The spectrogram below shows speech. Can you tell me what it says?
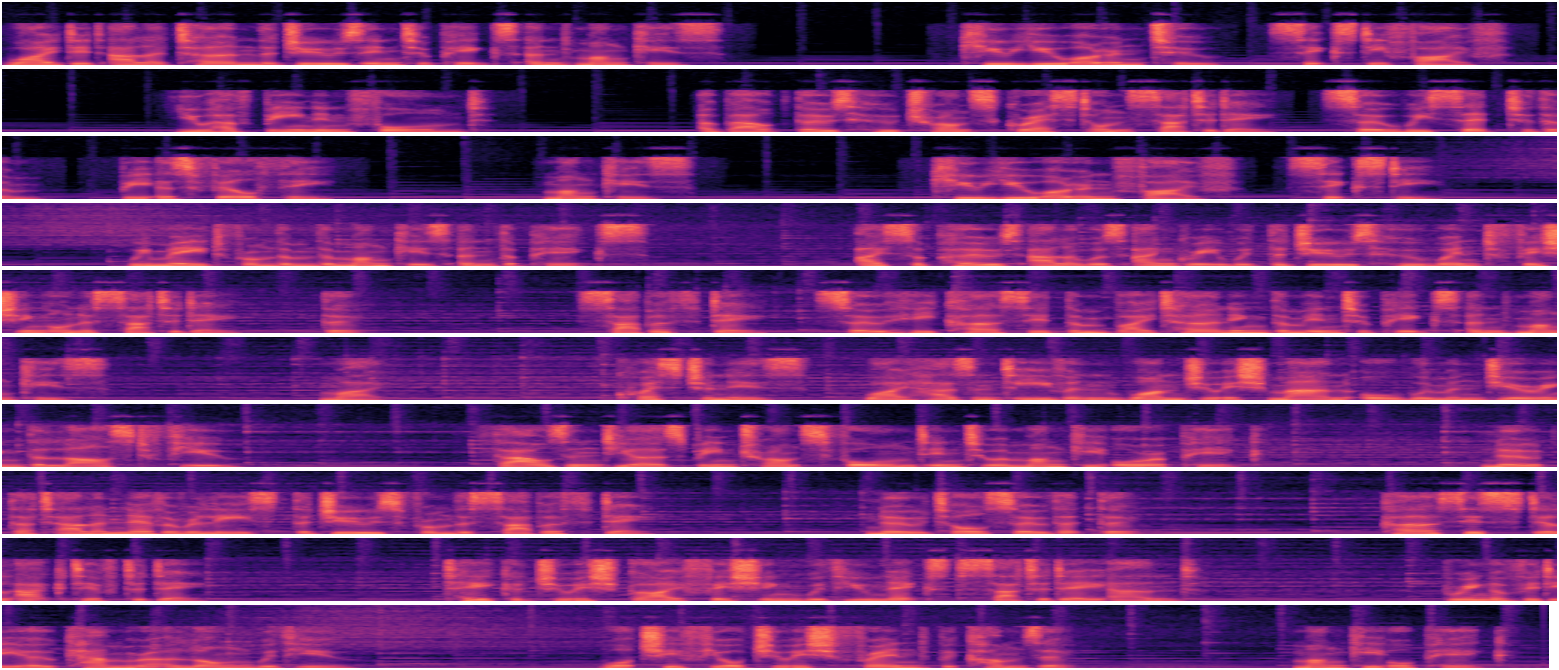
Why did Allah turn the Jews into pigs and monkeys? Qur'an 2, 65. You have been informed about those who transgressed on Saturday, so we said to them, Be as filthy monkeys. Qur'an 5, 60. We made from them the monkeys and the pigs. I suppose Allah was angry with the Jews who went fishing on a Saturday, the Sabbath day, so he cursed them by turning them into pigs and monkeys. My question is, why hasn't even one Jewish man or woman during the last few thousand years been transformed into a monkey or a pig? Note that Allah never released the Jews from the Sabbath day. Note also that the curse is still active today. Take a Jewish guy fishing with you next Saturday and bring a video camera along with you. Watch if your Jewish friend becomes a monkey or pig.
